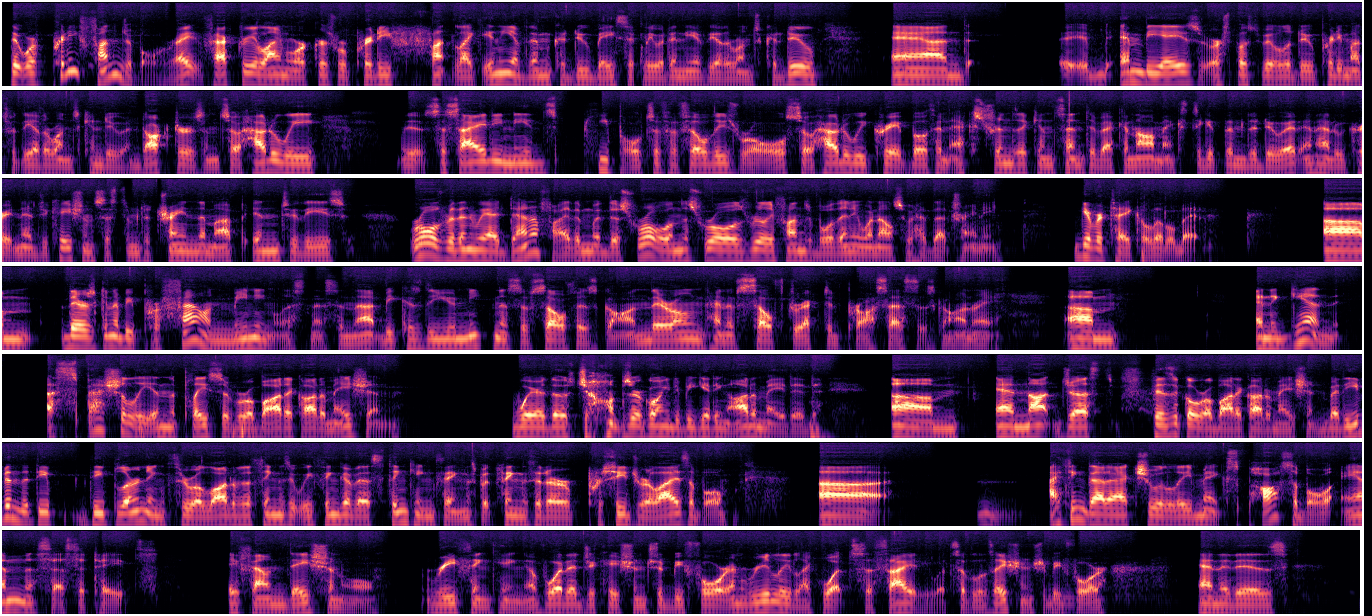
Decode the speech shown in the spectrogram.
that were pretty fungible, right? Factory line workers were pretty fun, like any of them could do basically what any of the other ones could do. And MBAs are supposed to be able to do pretty much what the other ones can do, and doctors. And so, how do we? Society needs people to fulfill these roles. So, how do we create both an extrinsic incentive economics to get them to do it, and how do we create an education system to train them up into these roles where then we identify them with this role, and this role is really fungible with anyone else who had that training, give or take a little bit um, there's going to be profound meaninglessness in that because the uniqueness of self is gone. Their own kind of self directed process is gone, right? Um, and again, especially in the place of robotic automation, where those jobs are going to be getting automated, um, and not just physical robotic automation, but even the deep deep learning through a lot of the things that we think of as thinking things, but things that are proceduralizable. Uh, I think that actually makes possible and necessitates a foundational rethinking of what education should be for and really like what society, what civilization should be mm-hmm. for. And it is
